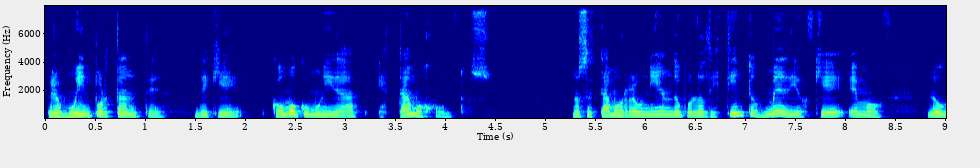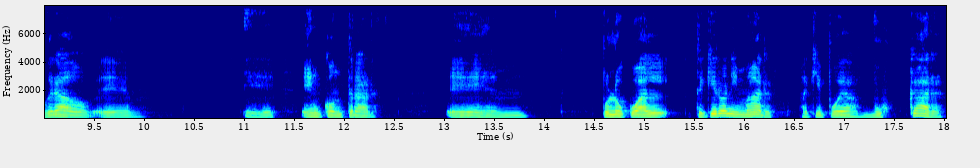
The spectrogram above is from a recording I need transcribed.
Pero es muy importante de que como comunidad estamos juntos nos estamos reuniendo por los distintos medios que hemos logrado eh, eh, encontrar. Em, por lo cual te quiero animar a que puedas buscar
